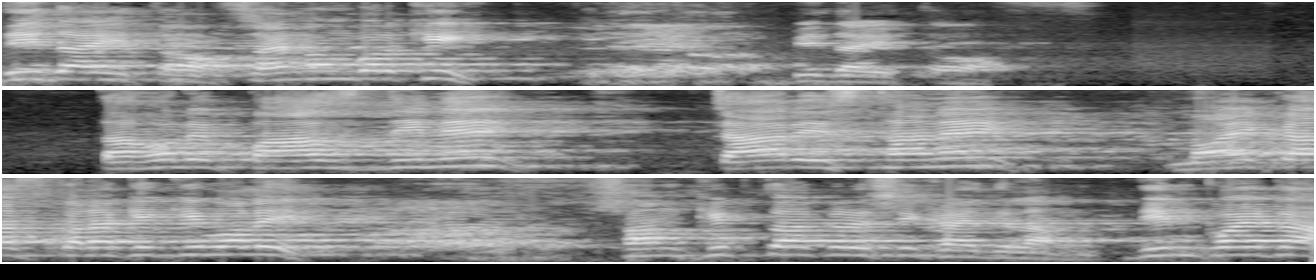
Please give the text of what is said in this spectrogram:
বিদায়িত ছয় নম্বর কি? বিদায়িত তাহলে পাঁচ দিনে চার স্থানে নয় কাজ করাকে কি বলে? সংক্ষিপ্ত আকারে শিখাই দিলাম। দিন কয়টা?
